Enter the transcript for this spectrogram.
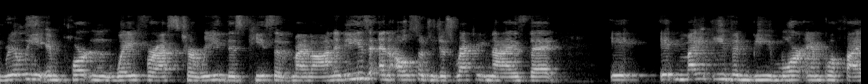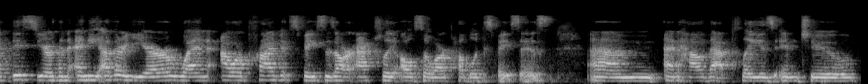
really important way for us to read this piece of Maimonides and also to just recognize that it it might even be more amplified this year than any other year when our private spaces are actually also our public spaces um, and how that plays into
